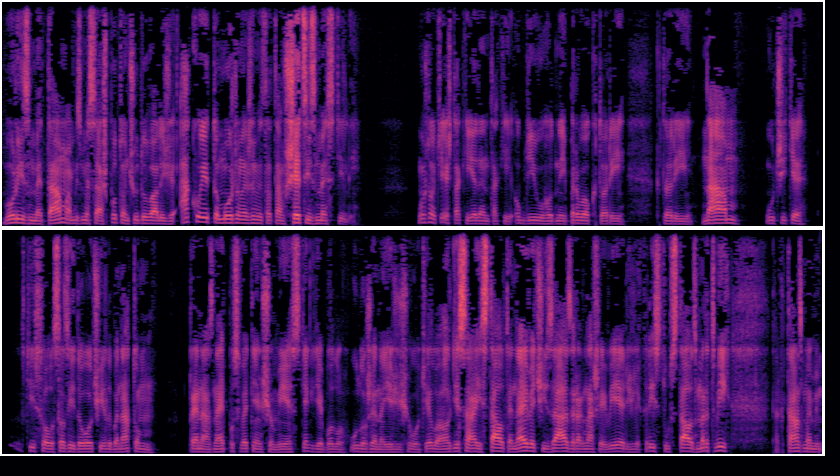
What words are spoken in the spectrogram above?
Boli sme tam, aby sme sa až potom čudovali, že ako je to možné, že sme sa tam všetci zmestili. Možno tiež taký jeden taký obdivuhodný prvok, ktorý, ktorý nám určite vtisol slzy do očí, lebo na tom pre nás najposvetnejšom mieste, kde bolo uložené Ježišovo telo, ale kde sa aj stal ten najväčší zázrak našej viery, že Kristus stal z mŕtvych, tak tam sme my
